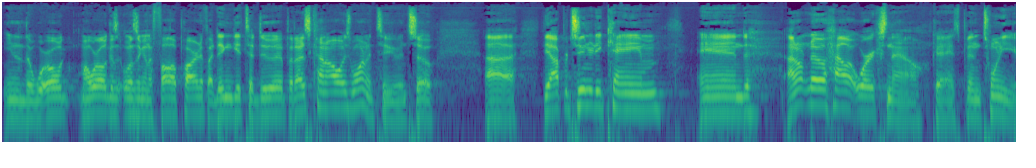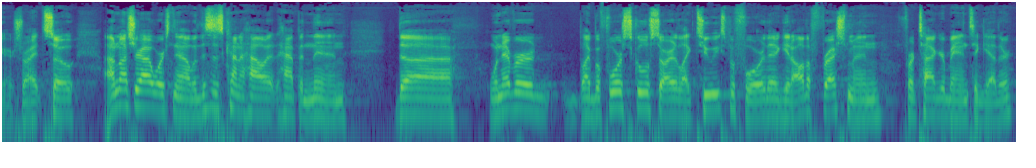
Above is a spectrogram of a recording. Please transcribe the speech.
you know, the world my world wasn't gonna fall apart if I didn't get to do it. But I just kind of always wanted to, and so uh, the opportunity came, and I don't know how it works now. Okay, it's been 20 years, right? So I'm not sure how it works now, but this is kind of how it happened then. The whenever like before school started, like two weeks before, they'd get all the freshmen for Tiger Band together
